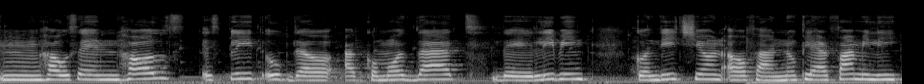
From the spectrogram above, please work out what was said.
um, housing halls split up to accommodate the living condition of a nuclear family.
